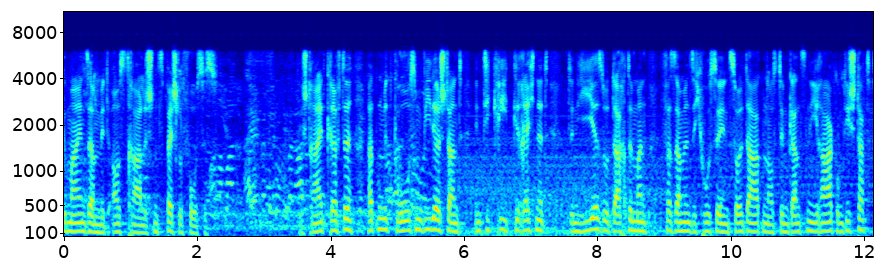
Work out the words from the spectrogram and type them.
gemeinsam mit australischen Special Forces. Die Streitkräfte hatten mit großem Widerstand in Tikrit gerechnet, denn hier, so dachte man, versammeln sich Husseins Soldaten aus dem ganzen Irak, um die Stadt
